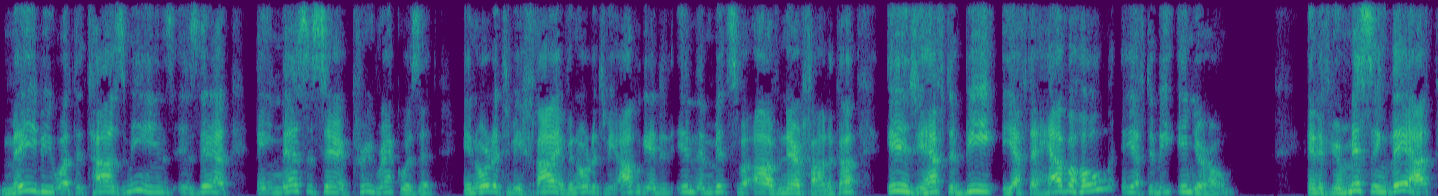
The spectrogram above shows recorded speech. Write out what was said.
maybe what the Taz means is that a necessary prerequisite in order to be chayiv, in order to be obligated in the mitzvah of Ner Chanukah, is you have to be, you have to have a home, and you have to be in your home. And if you're missing that,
